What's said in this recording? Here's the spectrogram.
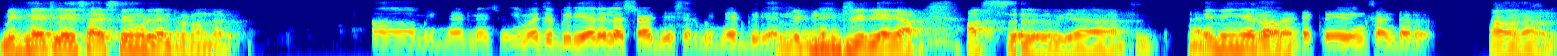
మిడ్ నైట్ లేసి ఐస్ క్రీమ్ కూడా తింటారు కొందరు. మిడ్ నైట్ లేచి ఈ మధ్య బిర్యానీలో స్టార్ట్ చేశారు మిడ్ నైట్ బిర్యానీ. మిడ్ నైట్ బిర్యానీ అస్సలు యా టైమింగ్ అంటే క్రేవింగ్స్ అంటారు. అవునవును.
